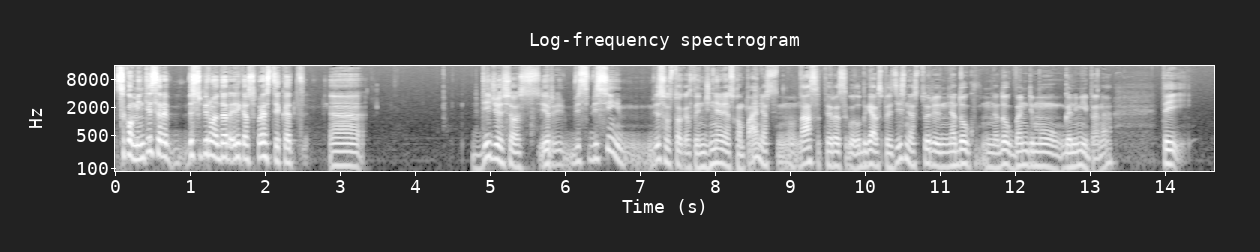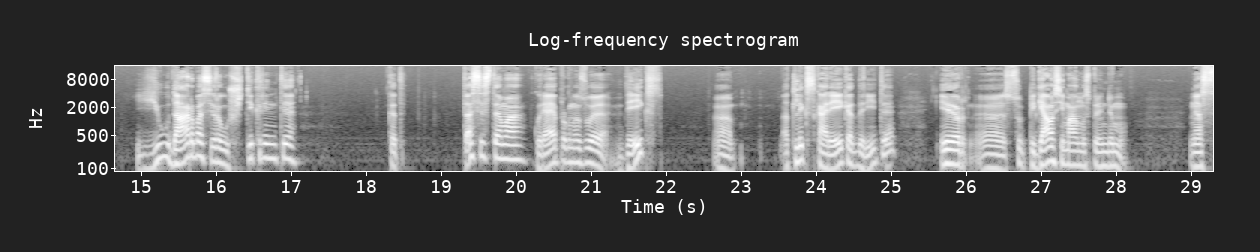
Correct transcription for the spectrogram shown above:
Sakau, mintis yra, visų pirma, dar reikia suprasti, kad uh, didžiosios ir vis, visi, visos tokios inžinerinės kompanijos, nu, NASA tai yra, sakau, labai geras pavyzdys, nes turi nedaug, nedaug bandymų galimybę, ne? Tai jų darbas yra užtikrinti, kad ta sistema, kurią jie prognozuoja, veiks, atliks, ką reikia daryti ir su pigiausiai įmanomu sprendimu. Nes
